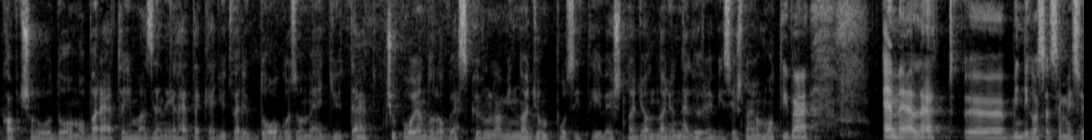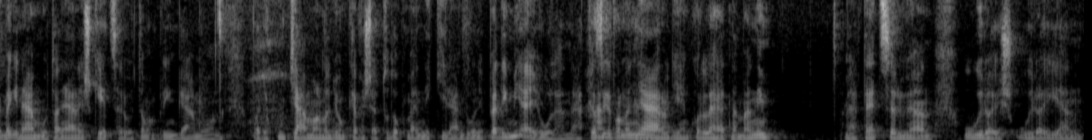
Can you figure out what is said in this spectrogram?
kapcsolódom, a barátaimmal zenélhetek együtt, velük dolgozom együtt, tehát hm. csupa olyan dolog vesz körül, ami nagyon pozitív, és nagyon, nagyon előre visz, és nagyon motivál. Emellett ö, mindig azt veszem észre, hogy megint elmúlt a nyár, és kétszer ültem a bringámon, vagy a kutyámmal nagyon keveset tudok menni kirándulni, pedig milyen jó lenne. Hát ezért hát van a nyár, hogy ilyenkor lehetne menni mert egyszerűen újra és újra ilyen,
